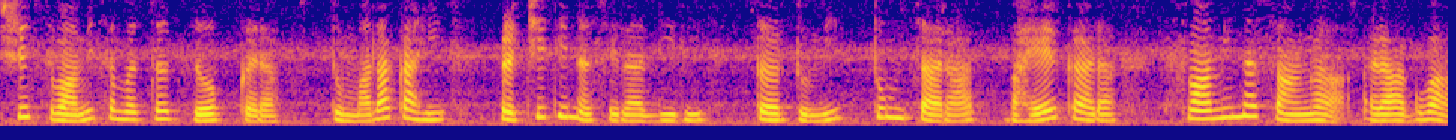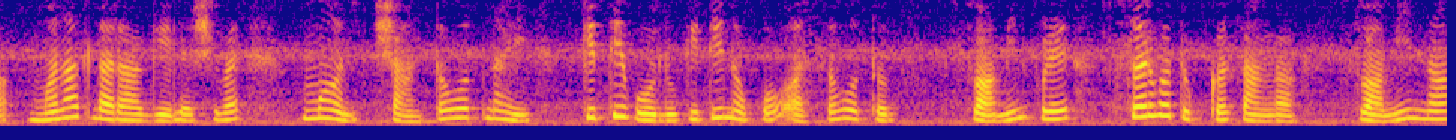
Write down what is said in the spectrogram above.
श्री स्वामी समर्थ जप करा. तुम्हाला काही प्रचिती नसेला दिली तर तुम्ही तुमचा राग बाहेर काढा. स्वामींना सांगा रागवा मनातला राग गेल्याशिवाय मन शांत होत नाही. किती बोलू किती नको असं होतं. स्वामींपुढे सर्व दुःख सांगा. स्वामींना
